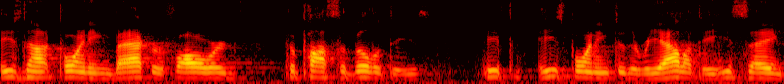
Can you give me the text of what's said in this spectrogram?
He's not pointing back or forward to possibilities. He, he's pointing to the reality. He's saying,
